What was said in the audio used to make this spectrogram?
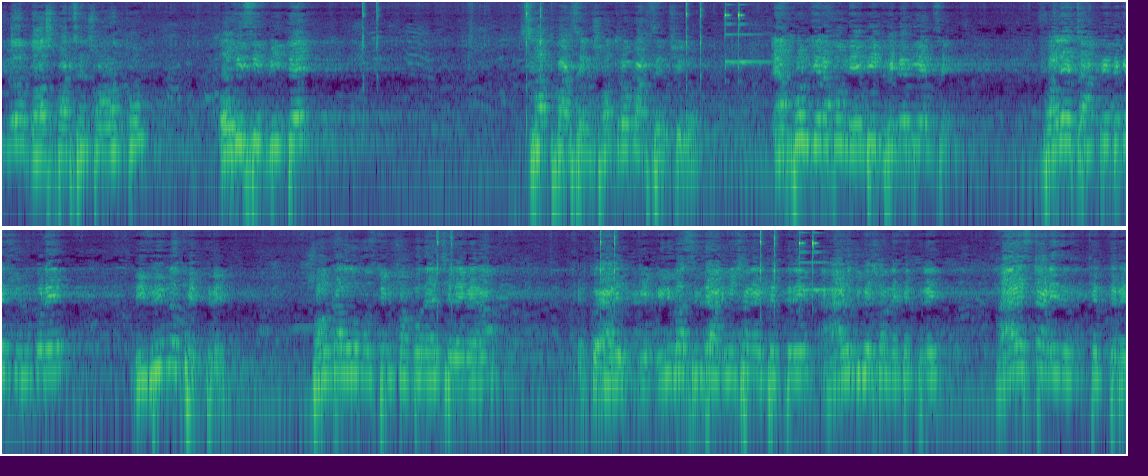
ছিল দশ পার্সেন্ট সংরক্ষণ। ওবিসি বিতে সাত পার্সেন্ট সতেরো পার্সেন্ট ছিল। এখন যেরকম এবি ঘেটে দিয়েছে, ফলে চাকরি থেকে শুরু করে বিভিন্ন ক্ষেত্রে সংখ্যালঘু মুসলিম সম্প্রদায়ের ছেলেমেয়েরা ইউনিভার্সিটিতে অ্যাডমিশনের ক্ষেত্রে হায়ার এডুকেশনের ক্ষেত্রে হায়ার ক্ষেত্রে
